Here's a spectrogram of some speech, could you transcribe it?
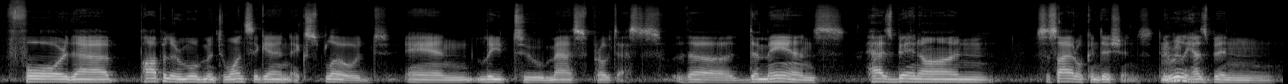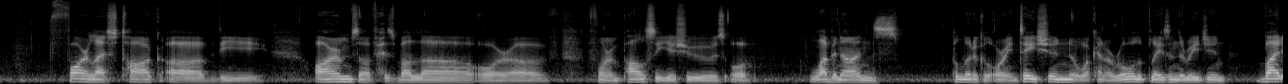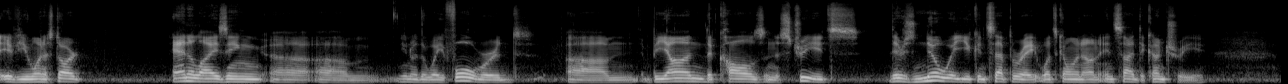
for that popular movement to once again explode and lead to mass protests? The demands has been on societal conditions. There mm-hmm. really has been far less talk of the arms of Hezbollah or of foreign policy issues or Lebanon's political orientation or what kind of role it plays in the region. But if you want to start analyzing, uh, um, you know, the way forward um, beyond the calls in the streets, there's no way you can separate what's going on inside the country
